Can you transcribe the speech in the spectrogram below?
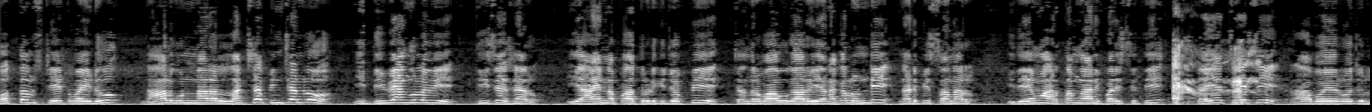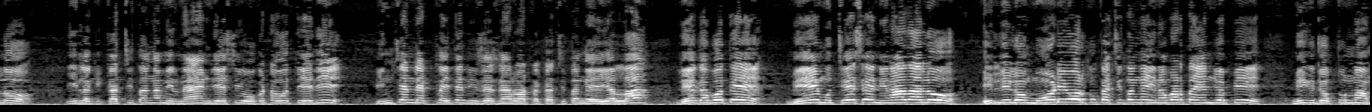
మొత్తం స్టేట్ వైడ్ నాలుగున్నర లక్ష పింఛన్లు ఈ దివ్యాంగులవి తీసేసినారు. ఈ ఆయన పాత్రుడికి చెప్పి చంద్రబాబు గారు వెనకలుండి నడిపిస్తున్నారు. ఇదేమో అర్థం కాని పరిస్థితి. దయచేసి రాబోయే రోజుల్లో వీళ్ళకి ఖచ్చితంగా మీరు న్యాయం చేసి ఒకటవ తేదీ పింఛన్లు ఎట్లయితే తీసేసినారో అట్లా ఖచ్చితంగా వేయల్లా లేకపోతే మేము చేసే నినాదాలు ఢిల్లీలో మోడీ వరకు ఖచ్చితంగా వినబడతాయని చెప్పి మీకు చెప్తున్నాం.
